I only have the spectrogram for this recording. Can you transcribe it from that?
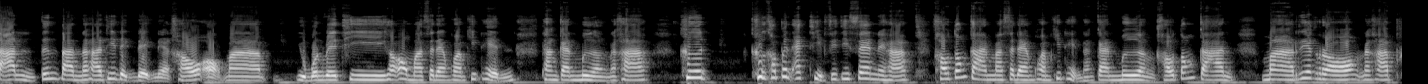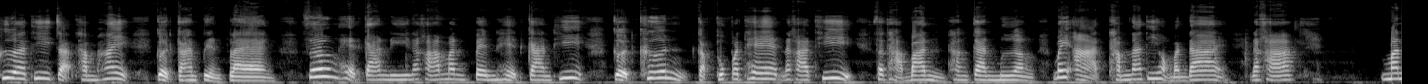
ตัน ตื้นตันนะคะ ที่เด็กๆ เนี่ยเขาออกมาอยู่บนเวทีเขาออกมาแสดงความคิดเห็นทางการเมืองนะคะ คือ คือเขาเป็น active citizen นะคะเขาต้องการมาแสดงความคิดเห็นทางการเมือง เขาต้องการมาเรียกร้องนะคะเพื่อที่จะทำให้เกิดการเปลี่ยนแปลง ซึ่งเหตุการณ์นี้นะคะมันเป็นเหตุการณ์ที่เกิดขึ้นกับทุกประเทศนะคะที่สถาบันทางการเมืองไม่อาจทำหน้าที่ของมันได้นะคะมัน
